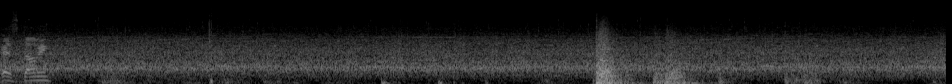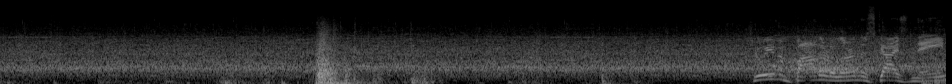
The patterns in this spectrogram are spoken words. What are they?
test dummy? Should we even bother to learn this guy's name?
